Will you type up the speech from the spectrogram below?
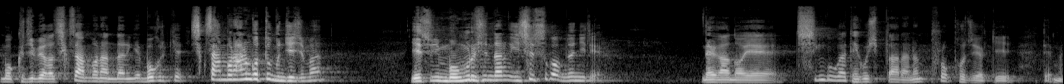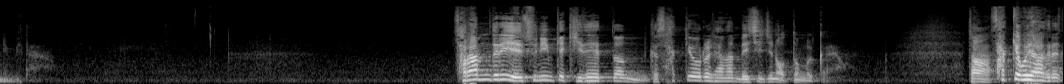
뭐 그 집에 가서 식사 한 번 한다는 게 뭐 그렇게 식사 한 번 하는 것도 문제지만 예수님 머무르신다는 거 있을 수가 없는 일이에요. 내가 너의 친구가 되고 싶다라는 프로포즈였기 때문입니다. 사람들이 예수님께 기대했던 그 사개오를 향한 메시지는 어떤 걸까요? 자, 사개오야 그랬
